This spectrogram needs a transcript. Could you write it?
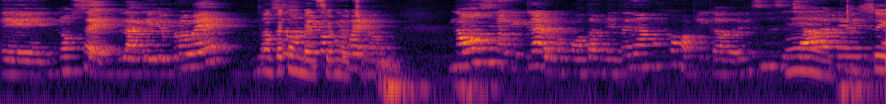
eh, no sé, la que yo probé. No, te convenció mucho. Bueno, no, sino que claro, como también te dan como aplicadores esos desechables. Mm, sí,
